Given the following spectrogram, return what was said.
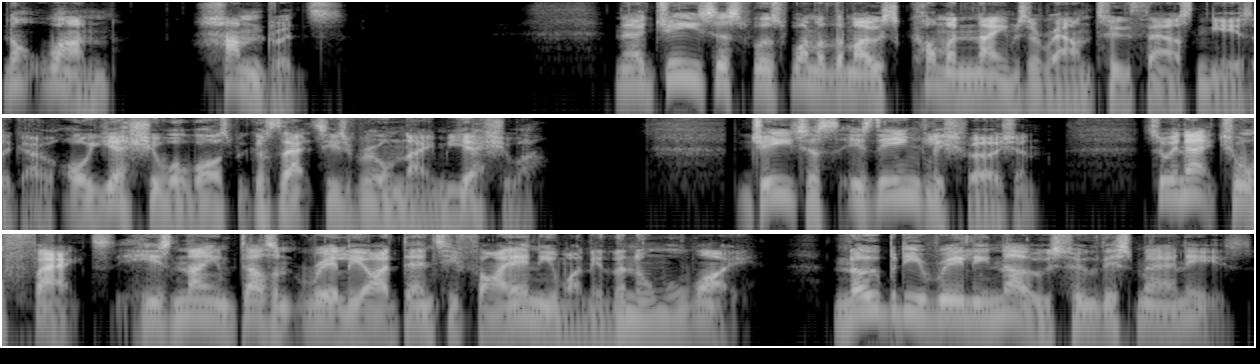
not one, hundreds. Now, Jesus was one of the most common names around 2,000 years ago, or Yeshua was because that's his real name, Yeshua. Jesus is the English version. So, in actual fact, his name doesn't really identify anyone in the normal way. Nobody really knows who this man is,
